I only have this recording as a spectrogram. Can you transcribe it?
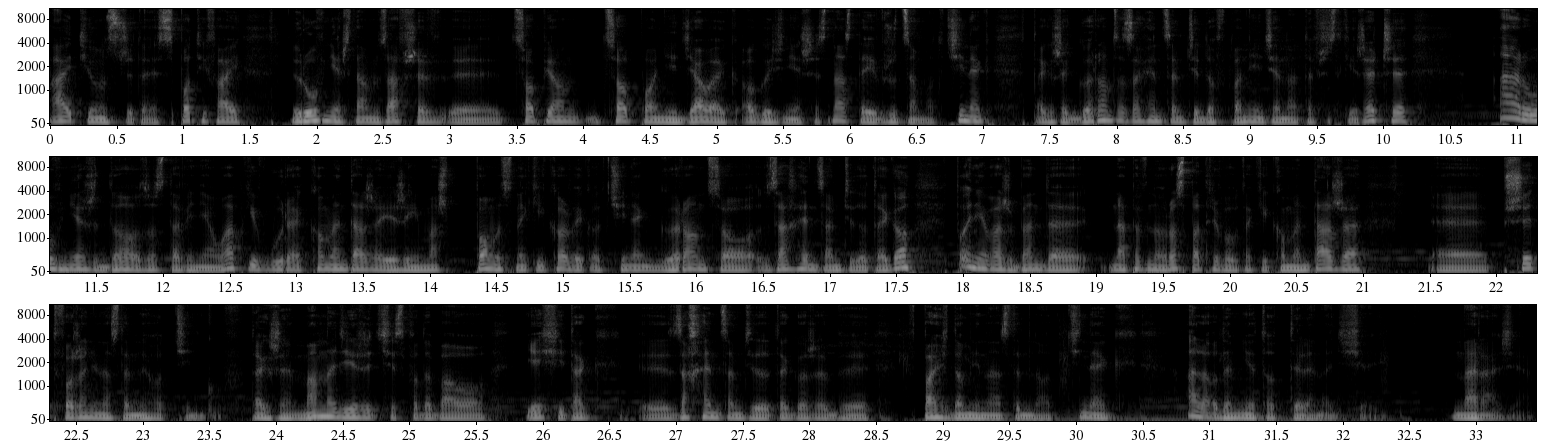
e, iTunes, czy to jest Spotify, Również tam zawsze co, pią- co poniedziałek o godzinie 16 wrzucam odcinek, także gorąco zachęcam Cię do wpadnięcia na te wszystkie rzeczy, a również do zostawienia łapki w górę, komentarza, jeżeli masz pomysł na jakikolwiek odcinek, gorąco zachęcam Cię do tego, ponieważ będę na pewno rozpatrywał takie komentarze e, przy tworzeniu następnych odcinków. Także mam nadzieję, że Ci się spodobało. Jeśli tak, e, zachęcam Cię do tego, żeby wpaść do mnie na następny odcinek ale ode mnie to tyle na dzisiaj. Na razie.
